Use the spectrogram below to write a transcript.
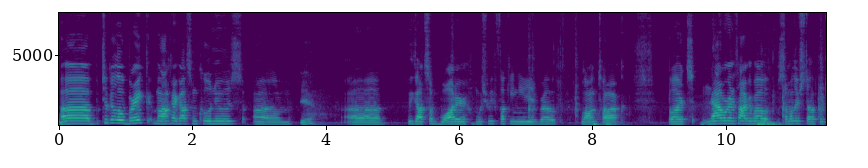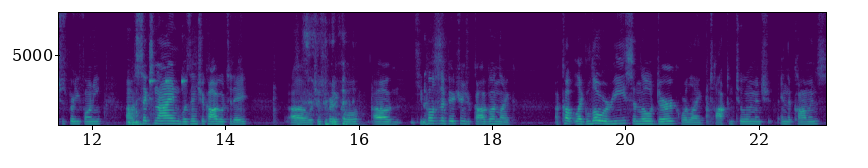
Uh, took a little break. Mark, I got some cool news. Um, Yeah. uh, we got some water, which we fucking needed, bro. Long talk. But now we're gonna talk about some other stuff, which is pretty funny. Uh, Six Nine was in Chicago today, uh, which was pretty cool. Um, he posted a picture in Chicago, and like a couple, like Lil Reese and Lil Durk were like talking to him in, sh- in the comments.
